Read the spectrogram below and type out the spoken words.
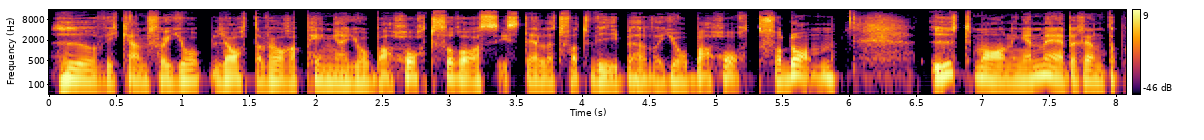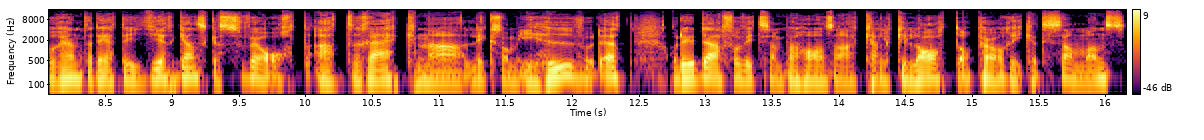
hur vi kan få jobb, låta våra pengar jobba hårt för oss istället för att vi behöver jobba hårt för dem. Utmaningen med ränta på ränta är att det är ganska svårt att räkna liksom i huvudet och det är därför vi till exempel har en sån här kalkylator på Rika Tillsammans.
